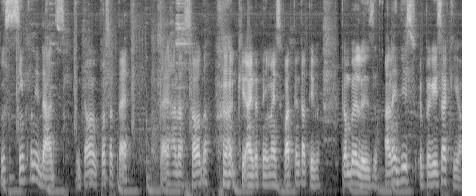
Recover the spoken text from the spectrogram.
em cinco unidades. Então eu posso até tá errado a solda, que ainda tem mais quatro tentativas. Então beleza. Além disso, eu peguei isso aqui, ó.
